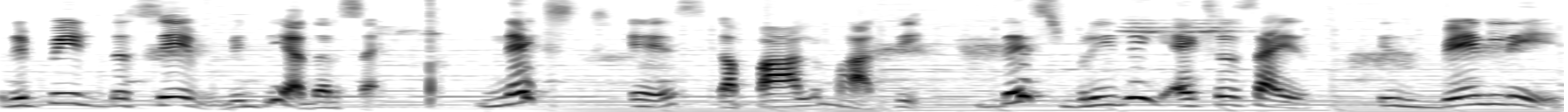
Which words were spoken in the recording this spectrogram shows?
Repeat the same with the other side. Next is Kapal Bhati. This breathing exercise is mainly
